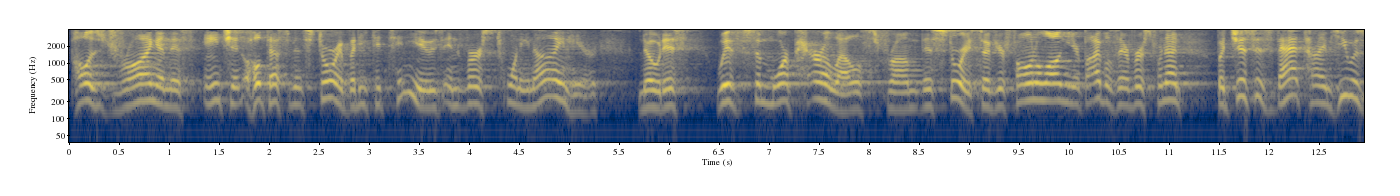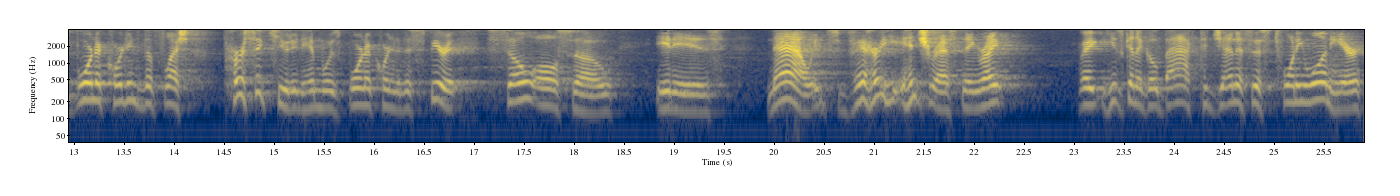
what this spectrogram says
Paul is drawing on this ancient Old Testament story, but he continues in verse 29 here, notice, with some more parallels from this story. So if you're following along in your Bibles there, verse 29, but just as that time he was born according to the flesh, persecuted him was born according to the Spirit, so also it is now. It's very interesting, right? Right? He's going to go back to Genesis 21 here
